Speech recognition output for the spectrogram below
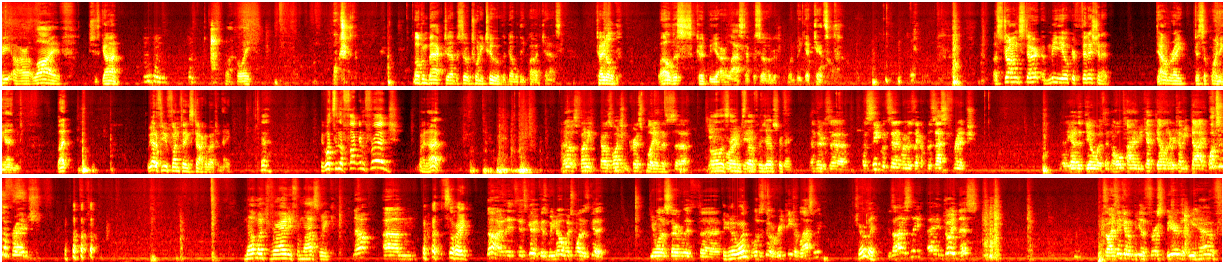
We are live, She's gone. Mm-hmm. luckily. Welcome back to episode 22 of the Double D podcast, titled, Well, this could be our last episode when we get canceled. a strong start, a mediocre finish, and a downright disappointing end. But we got a few fun things to talk about tonight. Like, what's in the fucking fridge? Why not? No, was funny. I was watching Chris play in this uh, game All the same stuff as yesterday. and there's a, a sequence in it where there's like a possessed fridge that he had to deal with, and the whole time he kept yelling every time he died, "What's in the fridge?" Not much variety from last week. No, um, Sorry. No, it's, it's good because we know which one is good. Do you want to start with? Uh, The good one? we'll just do a repeat of last week Surely. because honestly, I enjoyed this. So I think it'll be the first beer that we have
